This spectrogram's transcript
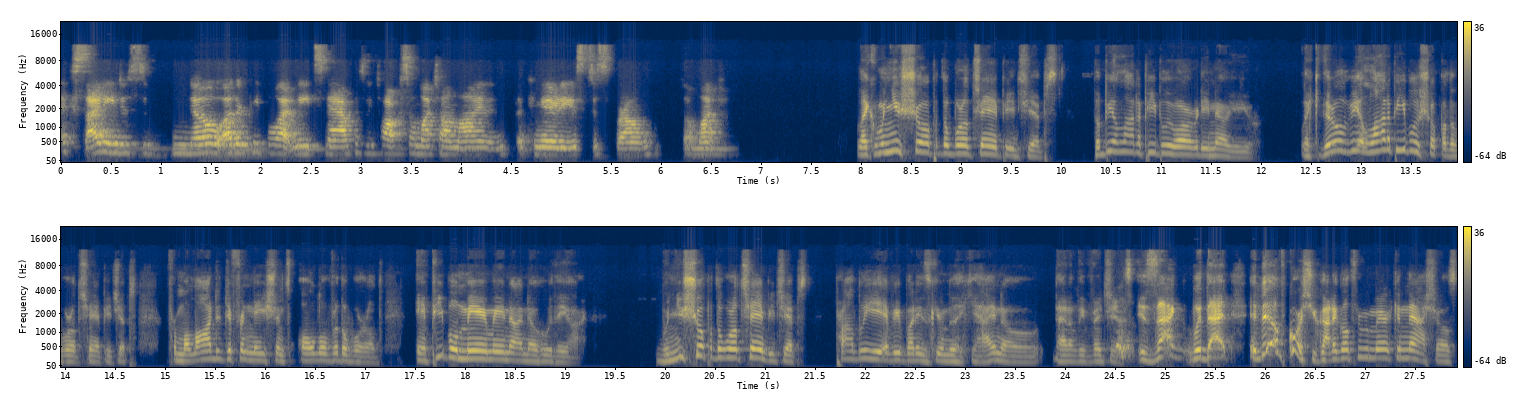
exciting just to know other people at meets now because we talk so much online, and the community has just grown so much. Like when you show up at the World Championships, there'll be a lot of people who already know you. Like there will be a lot of people who show up at the World Championships from a lot of different nations all over the world, and people may or may not know who they are. When you show up at the World Championships, probably everybody's gonna be like, "Yeah, I know Natalie Richards." Is that with that? And then, of course, you got to go through American Nationals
